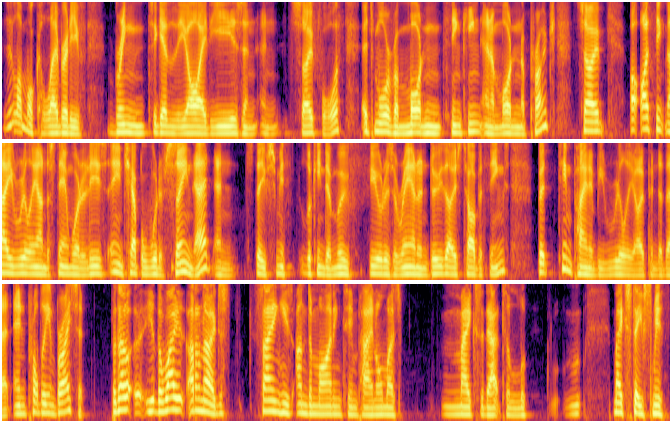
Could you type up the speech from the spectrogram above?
It's a lot more collaborative, bring together the ideas and and so forth. It's more of a modern thinking and a modern approach. So I think they really understand what it is. Ian Chappell would have seen that, and Steve Smith looking to move fielders around and do those type of things. But Tim Paine would be really open to that and probably embrace it. But that, uh, the way I don't know, just saying he's undermining Tim Paine almost makes it out to look makes Steve Smith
